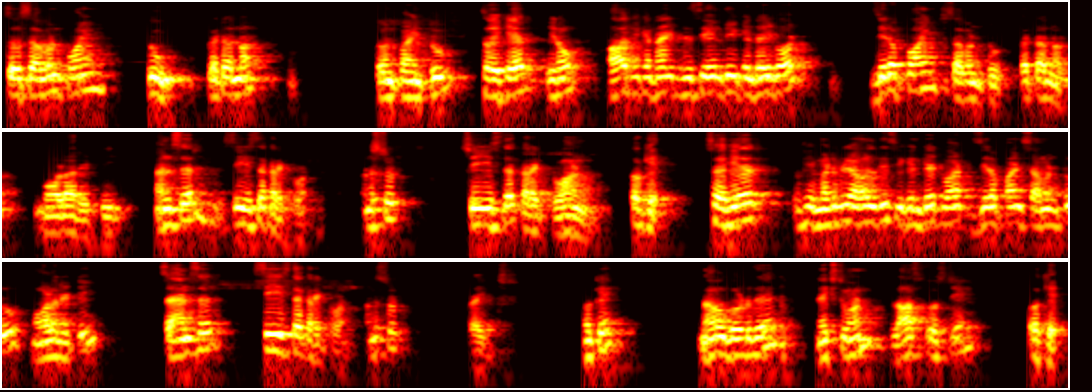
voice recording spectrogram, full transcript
So 7.2. Correct or not? 7.2. So here, you know, or you can write the same thing, you can write what? 0.72. Cut or not? Molarity. Answer C is the correct one. Understood? C is the correct one. Okay. So here, if you multiply all this, you can get what? 0.72 molarity. So answer C is the correct one. Understood? Right. Okay. Now go to the next one. Last question. Okay.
